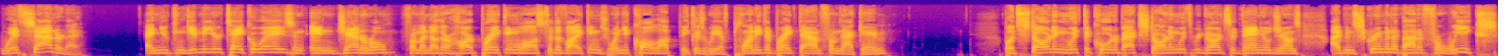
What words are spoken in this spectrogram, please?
with Saturday. And you can give me your takeaways in, in general from another heartbreaking loss to the Vikings when you call up because we have plenty to break down from that game. But starting with the quarterback, starting with regards to Daniel Jones, I've been screaming about it for weeks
